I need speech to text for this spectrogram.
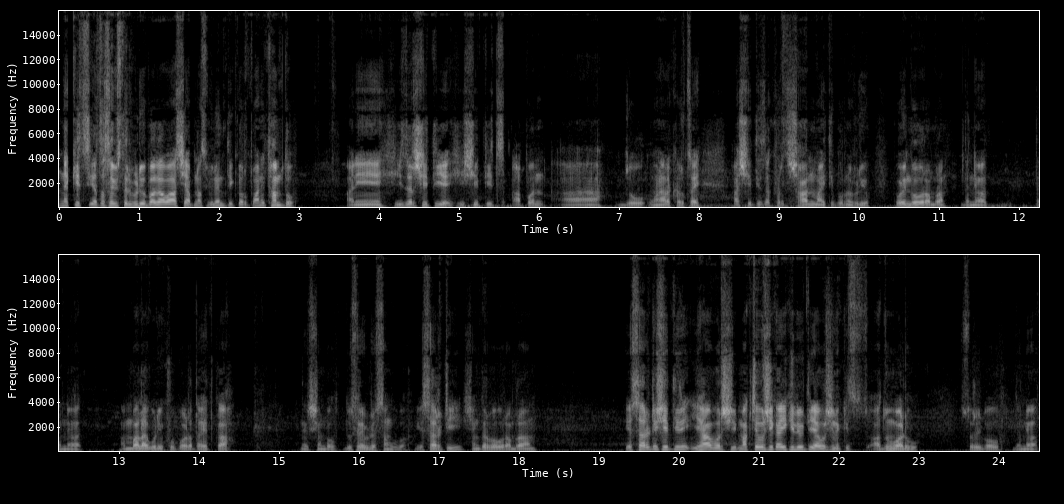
नक्कीच याचा सविस्तर व्हिडिओ बघावा अशी आपणास विनंती करतो आणि थांबतो. आणि ही जर शेती आहे ही शेतीच आपण जो होणारा खर्च आहे हा शेतीचा खर्च छान माहितीपूर्ण व्हिडिओ. गोविंद भाऊ रामराम धन्यवाद. धन्यवाद. आंबा लागवडी खूप वाढत आहेत का? निरक्षण भाऊ दुसरा व्हिडिओ सांगू भाऊ एस आर टी शंकर भाऊ रामराम एस आर टी शेती ह्या वर्षी मागच्या वर्षी काही केली होती यावर्षी नक्कीच अजून वाढवू. सुरेश भाऊ धन्यवाद.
